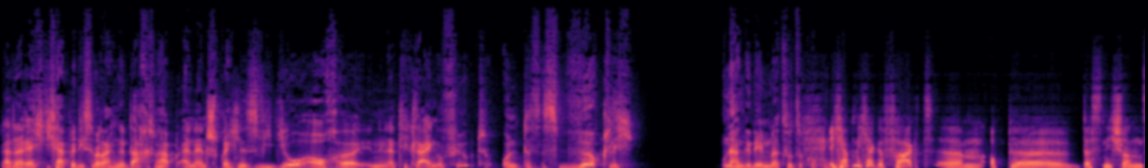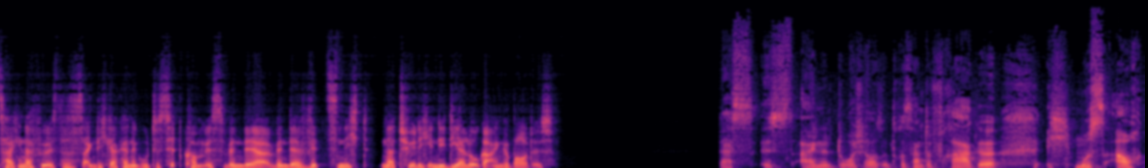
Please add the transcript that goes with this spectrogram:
Da hat er recht. Ich habe mir diesmal dran gedacht und habe ein entsprechendes Video auch äh, in den Artikel eingefügt. Und das ist wirklich unangenehm dazu zu gucken. Ich habe mich ja gefragt, ähm, ob äh, das nicht schon ein Zeichen dafür ist, dass es eigentlich gar keine gute Sitcom ist, wenn der, wenn der Witz nicht natürlich in die Dialoge eingebaut ist. Das ist eine durchaus interessante Frage. Ich muss auch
